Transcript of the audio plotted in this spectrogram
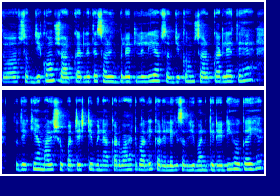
तो अब सब्ज़ी को हम सर्व कर लेते हैं। सर्विंग प्लेट ले लिए अब सब्ज़ी को हम सर्व कर लेते हैं। तो देखिए, हमारी सुपर टेस्टी बिना करवाहट वाली करेले की सब्ज़ी बन के रेडी हो गई है।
